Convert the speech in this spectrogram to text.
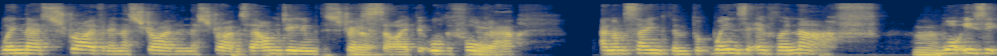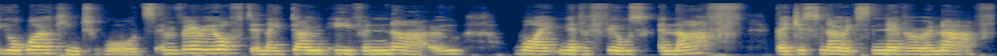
when they're striving and they're striving and they're striving, so I'm dealing with the stress Yeah. side, but all the fallout, and I'm saying to them, but when's it ever enough? Mm. What is it you're working towards? And very often they don't even know why it never feels enough. They just know it's never enough.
